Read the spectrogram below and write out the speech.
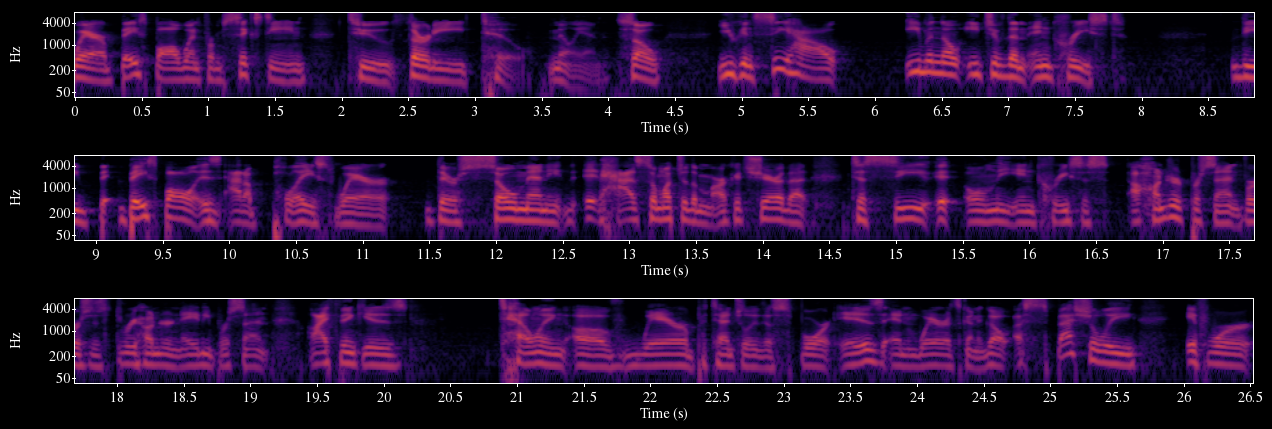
where baseball went from 16 to 32 million. So you can see how, even though each of them increased, the b- baseball is at a place where there's so many, it has so much of the market share that to see it only increases 100% versus 380%, I think is telling of where potentially the sport is and where it's going to go, especially if we're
